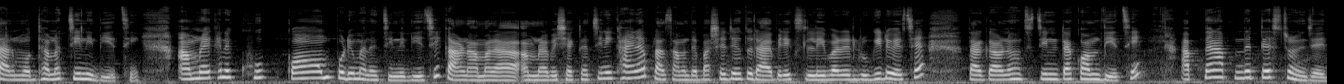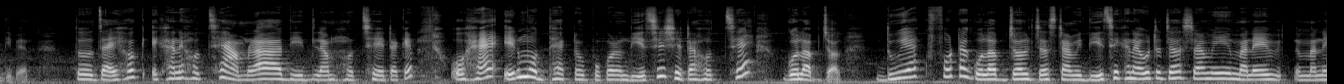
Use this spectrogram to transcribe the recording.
তার মধ্যে আমরা চিনি দিয়েছি। আমরা এখানে খুব কম পরিমাণে চিনি দিয়েছি, কারণ আমরা আমরা বেশি একটা চিনি খাই না, প্লাস আমাদের বাসায় যেহেতু ডায়াবেটিক্স, লিভারের রুগী রয়েছে, তার কারণে হচ্ছে চিনিটা কম দিয়েছি। আপনারা আপনাদের টেস্ট অনুযায়ী দিবেন। তো যাই হোক, এখানে হচ্ছে আমরা দিয়ে দিলাম হচ্ছে এটাকে। ও হ্যাঁ এর মধ্যে একটা উপকরণ দিয়েছে, সেটা হচ্ছে গোলাপ জল। দুই এক ফোঁটা গোলাপ জল জাস্ট আমি দিয়েছি এখানে। ওটা জাস্ট আমি মানে মানে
